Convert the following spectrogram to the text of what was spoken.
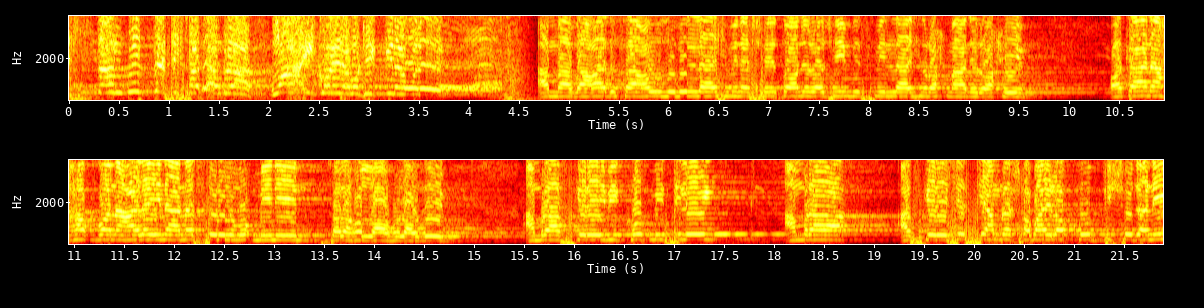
ইসলাম বিদ্বেষীর সাথে আমরা লড়াই করে যাব ঠিক কিনা বলে أما بعد فأعوذ بالله من الشيطان الرجيم بسم الله الرحمن الرحيم ওয়াকান হাফান আলাইনা নাসরুল মুমিনিন সালাহুল আউদিম আমরা আজকের এই বিক্ষোভ মিছিলে, আমরা আজকের এসেছি, আমরা সবাই লক্ষ্য উদ্দেশ্য জানি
